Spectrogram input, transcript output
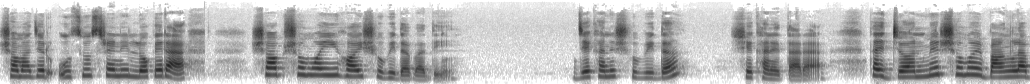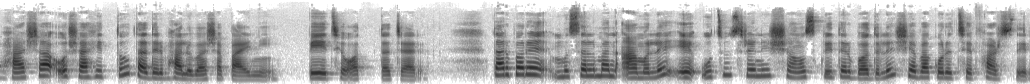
সমাজের উঁচু শ্রেণির লোকেরা সব সময়ই হয় সুবিধাবাদী। যেখানে সুবিধা, সেখানে তারা। তাই জন্মের সময় বাংলা ভাষা ও সাহিত্য তাদের ভালোবাসা পায়নি, পেয়েছে অত্যাচার। তারপরে মুসলমান আমলে এ উঁচু শ্রেণির সংস্কৃতের বদলে সেবা করেছে ফার্সির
